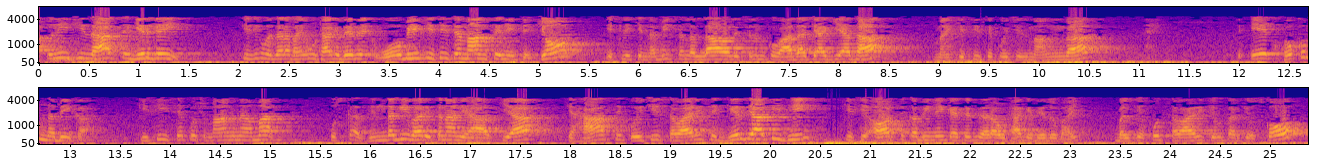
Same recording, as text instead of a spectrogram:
اپنی چیز ہاتھ سے گر گئی، کسی کو ذرا بھائی اٹھا کے دے دے، وہ بھی کسی سے مانگتے نہیں تھے۔ کیوں؟ اس لیے کہ نبی صلی اللہ علیہ وسلم کو وعدہ کیا کیا تھا، میں کسی سے کوئی چیز مانگوں گا نہیں۔ تو ایک حکم نبی کا۔ کسی سے کچھ مانگنا مت۔ اس کا زندگی بھر اتنا لحاظ کیا کہ ہاتھ سے کوئی چیز سواری سے گر جاتی تھی، کسی اور سے کبھی نہیں کہتے تھے، ذرا اٹھا کے دے دو بھائی۔ بلکہ خود سواری سے اتر کے اس کو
